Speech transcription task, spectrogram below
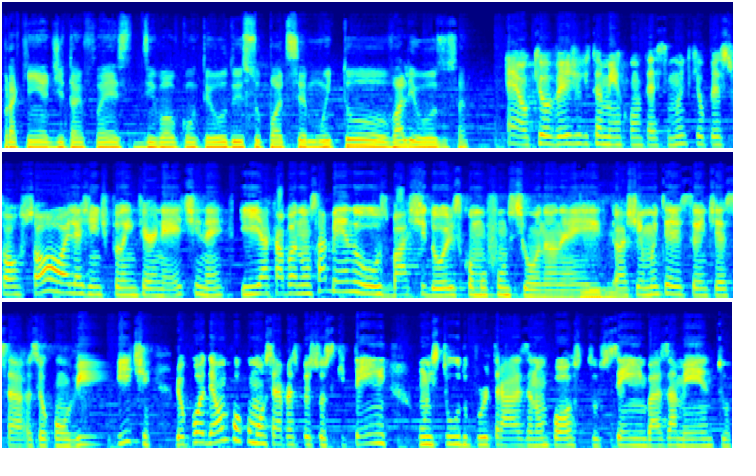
para quem é digital influencer, desenvolve conteúdo, isso pode ser muito valioso, sabe? É, o que eu vejo que também acontece muito que o pessoal só olha a gente pela internet, né? E acaba não sabendo os bastidores como funciona, né? E uhum. eu achei muito interessante essa seu convite, eu poder um pouco mostrar para as pessoas que tem um estudo por trás, eu não posto sem embasamento.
